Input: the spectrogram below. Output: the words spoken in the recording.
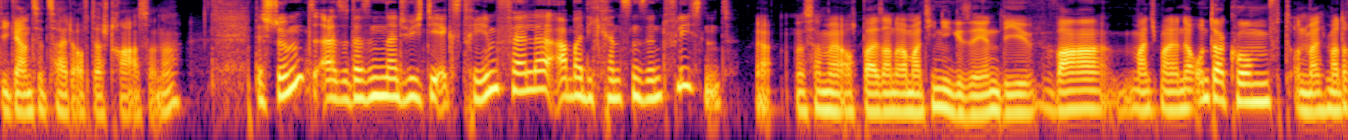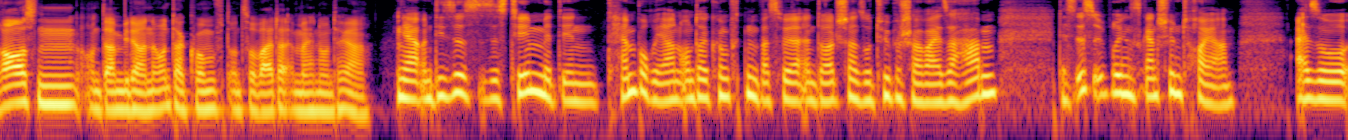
die ganze Zeit auf der Straße, ne? Das stimmt. Also da sind natürlich die Extremfälle, aber die Grenzen sind fließend. Ja, das haben wir auch bei Sandra Martini gesehen. Die war manchmal in der Unterkunft und manchmal draußen und dann wieder in der Unterkunft und so weiter, immer hin und her. Ja, und dieses System mit den temporären Unterkünften, was wir in Deutschland so typischerweise haben, das ist übrigens ganz schön teuer. Also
